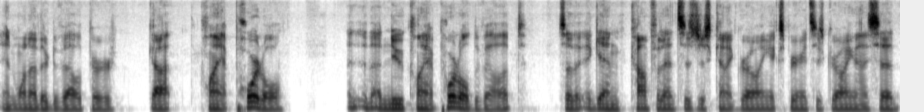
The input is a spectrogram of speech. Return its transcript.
and one other developer got client portal, a new client portal developed. So that again, confidence is just kind of growing, experience is growing. And I said,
